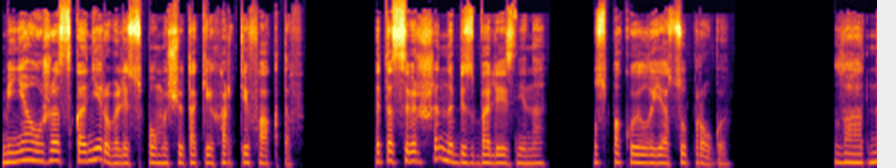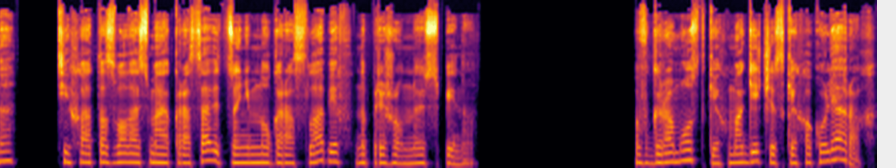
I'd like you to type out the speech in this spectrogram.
Меня уже сканировали с помощью таких артефактов. Это совершенно безболезненно», — успокоила я супругу. «Ладно», — тихо отозвалась моя красавица, немного расслабив напряженную спину. В громоздких магических окулярах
